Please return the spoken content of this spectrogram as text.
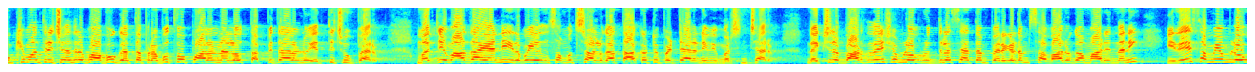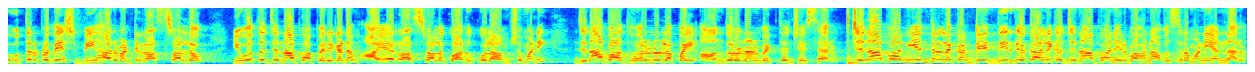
ముఖ్యమంత్రి చంద్రబాబు గత ప్రభుత్వ పాలనలో తప్పిదాలను ఎత్తి చూపారు మద్యం ఆదాయాన్ని ఇరవై ఐదు సంవత్సరాలుగా తాకట్టు పెట్టారని విమర్శించారు. దక్షిణ భారతదేశంలో వృద్ధుల శాతం పెరగడం సవాలుగా మారిందని ఇదే సమయంలో ఉత్తరప్రదేశ్ బీహార్ వంటి రాష్ట్రాల్లో యువత జనాభా పెరగడం ఆయా రాష్ట్రాలకు అనుకూల అంశమని జనాభా ధోరణులపై ఆందోళనను వ్యక్తం చేశారు. జనాభా నియంత్రణ కంటే దీర్ఘకాలిక జనాభా నిర్వహణ అవసరమని అన్నారు.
